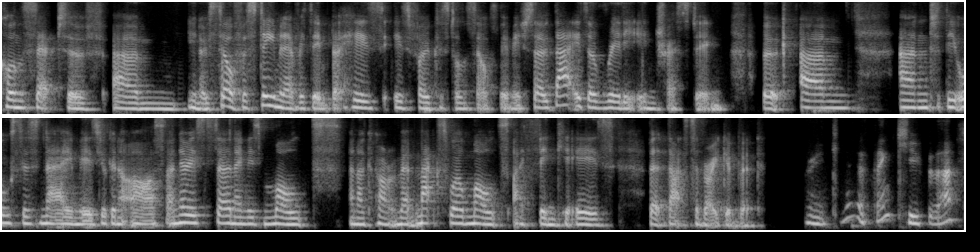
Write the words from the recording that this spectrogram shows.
concept of um, you know self-esteem and everything but his is focused on self-image. So that is a really interesting book. Um, and the author's name is you're going to ask i know his surname is maltz and i can't remember maxwell maltz i think it is but that's a very good book. Very good. Thank you for that.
